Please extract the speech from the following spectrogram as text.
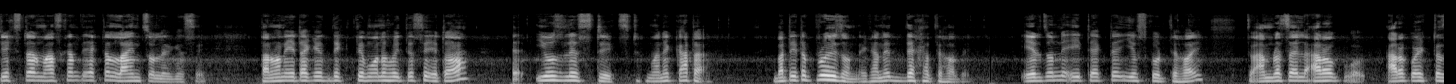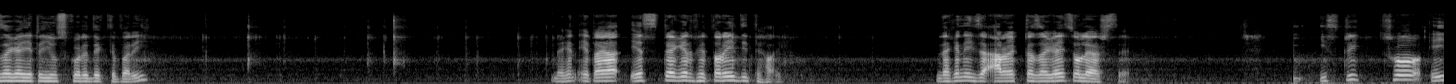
টেক্সটার মাঝখান থেকে একটা লাইন চলে গেছে। তার মানে এটাকে দেখতে মনে হইতেছে এটা ইউজলেস টেক্সট মানে কাটা। বাট এটা প্রয়োজন, এখানে দেখাতে হবে। এর জন্য এই ট্যাগটা ইউজ করতে হয়। তো আমরা চাইলে আরও আরও কয়েকটা জায়গায় এটা ইউজ করে দেখতে পারি। দেখেন, এটা এস ট্যাগের ভেতরেই দিতে হয়। দেখেন এই যে আরও একটা জায়গায় চলে আসছে। স্ট্রিক্ট এই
